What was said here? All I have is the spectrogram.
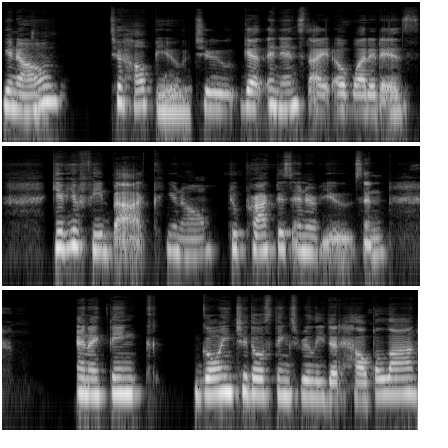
you know to help you mm-hmm. to get an insight of what it is give you feedback you know do practice interviews and and i think going to those things really did help a lot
